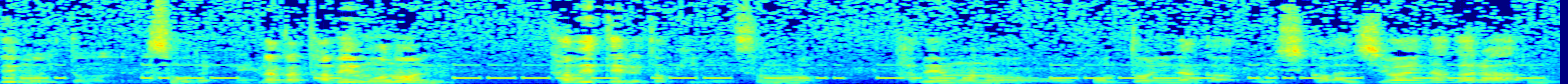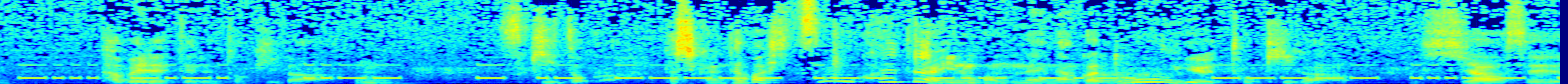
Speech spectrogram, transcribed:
でもいいと思うんだよね。そうだよね。なんか食べ物に食べてる時にその食べ物を本当になんか美味しく味わいながらうん食べれてる時がうん。好きとか。確かに。だから質問変えたらいいのかもね。なんかどういう時が幸せで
